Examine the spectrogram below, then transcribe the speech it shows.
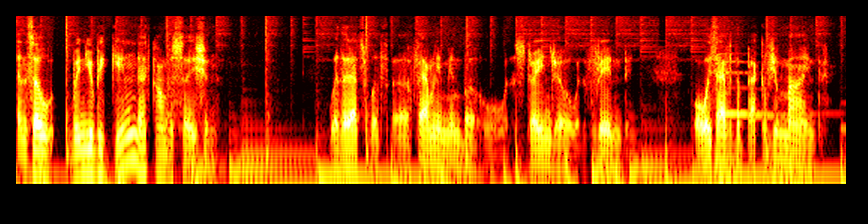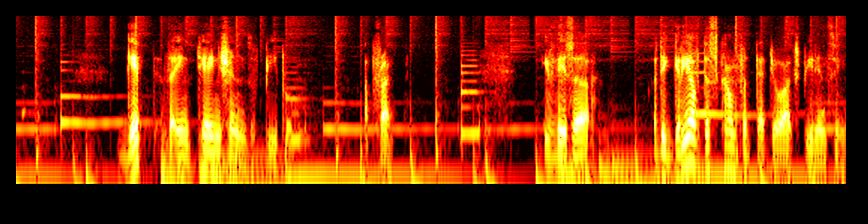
And so when you begin that conversation, whether that's with a family member or with a stranger or with a friend, always have at the back of your mind get the intentions of people up front. If there's a, a degree of discomfort that you are experiencing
